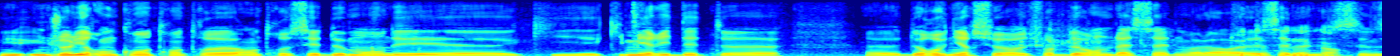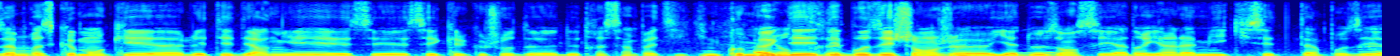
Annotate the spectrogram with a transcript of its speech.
une, une jolie rencontre entre, entre ces deux mondes et qui, qui mérite d'être. Euh, de revenir sur, sur le devant de la scène. Voilà. Euh, ça, nous, d'accord. ça nous a Mm. presque manqué euh, l'été dernier et c'est quelque chose de, de très sympathique. Une Avec des, très- des beaux échanges. Euh, il y a deux ans, c'est Adrien Lamy qui s'était imposé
